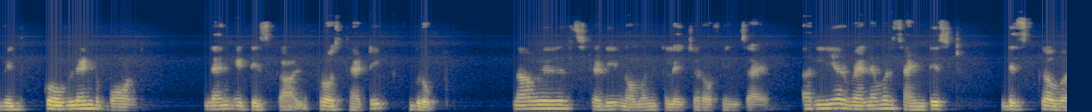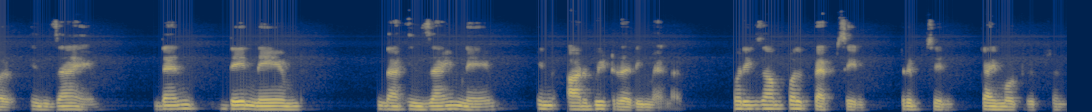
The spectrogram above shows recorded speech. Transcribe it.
with covalent bond then it is called prosthetic group. Now we will study nomenclature of enzyme. Earlier whenever scientists discover enzyme then they named the enzyme name in arbitrary manner. For example pepsin, trypsin, chymotrypsin.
